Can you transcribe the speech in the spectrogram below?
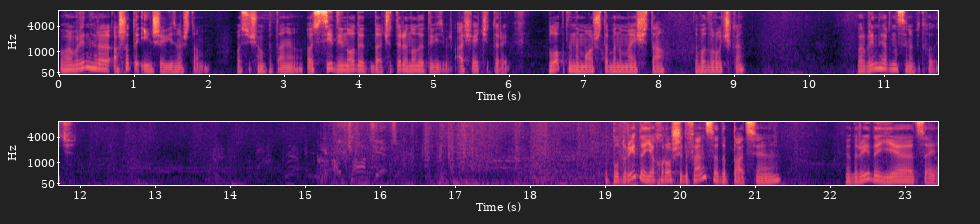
Варбрінгер, а що ти інше візьмеш там? Ось у чому питання. Ось ці дві ноди, да, чотири ноди ти візьмеш, а ще чотири. Блок ти не можеш, в тебе немає щита, в тебе дворучка. Варбрінгер не сильно підходить. Типу, у Друїда є хороший дефенс і адаптація. І у Друїда є цей.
